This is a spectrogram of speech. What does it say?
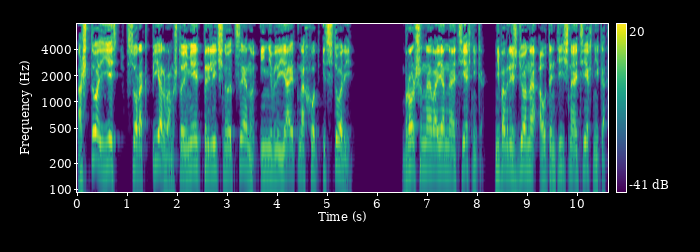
А что есть в 41-м, что имеет приличную цену и не влияет на ход истории? Брошенная военная техника, неповрежденная аутентичная техника,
